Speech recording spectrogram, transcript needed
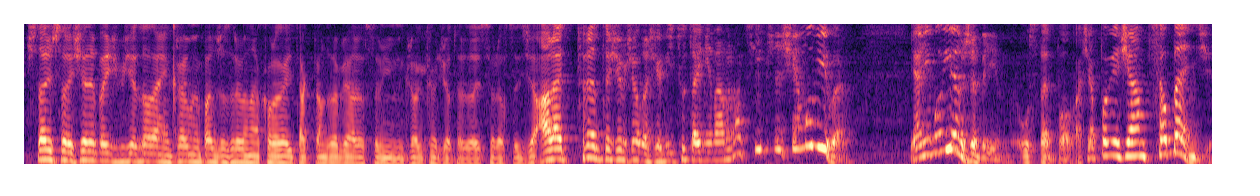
W 447 powinniśmy się zadanie kromy, pan, że zrobił na kolegę i tak tam zrobił, ale z tymi kroki chodzi o to, że surowce Ale trend 88 i tutaj nie mam racji, przecież ja mówiłem. Ja nie mówiłem, żeby im ustępować, ja powiedziałem, co będzie.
